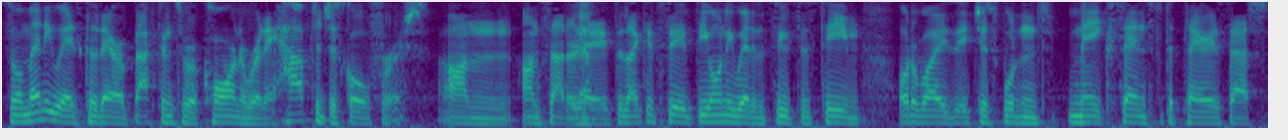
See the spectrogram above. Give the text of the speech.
So in many ways, Kildare are backed into a corner where they have to just go for it on, on Saturday. Like it's the, the only way that it suits his team. Otherwise, it just wouldn't make sense with the players that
